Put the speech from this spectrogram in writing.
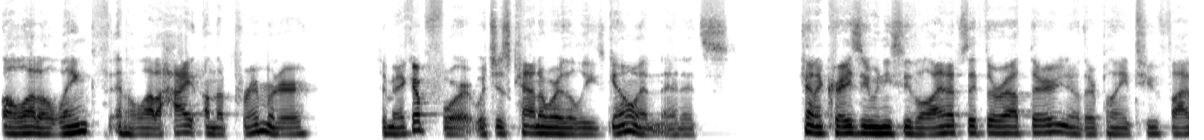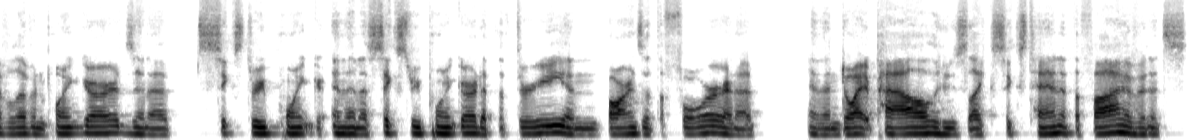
a lot of length and a lot of height on the perimeter to make up for it, which is kind of where the league's going. And it's kind of crazy when you see the lineups they throw out there. You know, they're playing two 5'11 point guards and a 6'3 point, and then a 6'3 point guard at the three, and Barnes at the four, and a and then Dwight Powell, who's like six ten at the five, and it's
